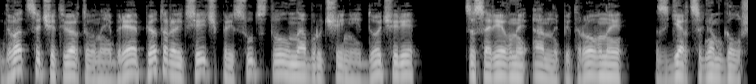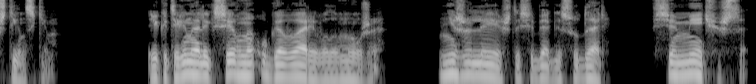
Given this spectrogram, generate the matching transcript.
24 ноября Петр Алексеевич присутствовал на обручении дочери, цесаревны Анны Петровны, с герцогом Голштинским. Екатерина Алексеевна уговаривала мужа. — Не жалеешь ты себя, государь, все мечешься,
